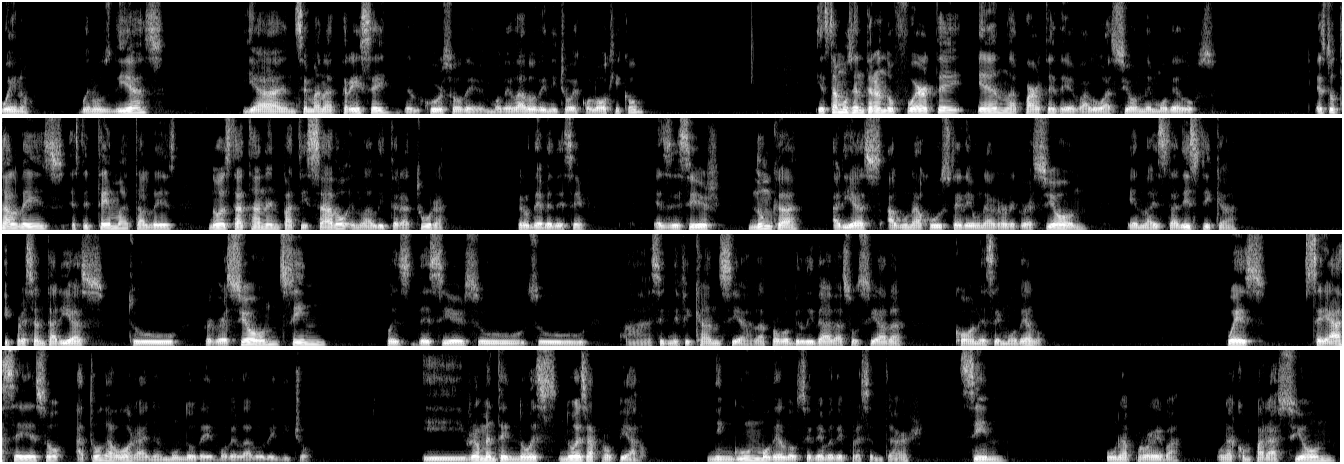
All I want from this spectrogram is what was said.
Bueno, buenos días. Ya en semana 13 del curso de modelado de nicho ecológico. Estamos entrando fuerte en la parte de evaluación de modelos. Esto tal vez, este tema tal vez no está tan empatizado en la literatura, pero debe de ser. Es decir, nunca harías algún ajuste de una regresión en la estadística y presentarías tu regresión sin pues decir su, su ah, significancia, la probabilidad asociada con ese modelo. Pues se hace eso a toda hora en el mundo de modelado de nicho y realmente no es, no es apropiado. Ningún modelo se debe de presentar sin una prueba, una comparación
